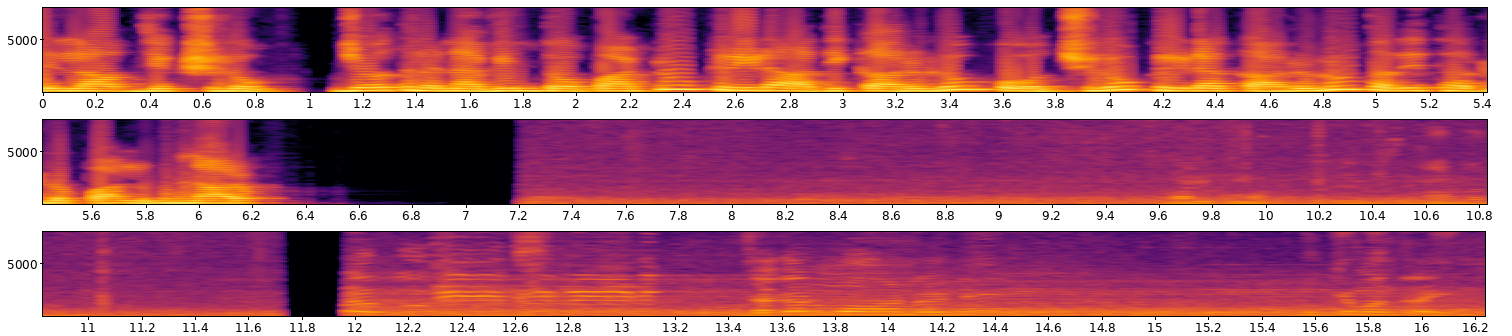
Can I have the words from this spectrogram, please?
జిల్లా అధ్యక్షులు జ్యోతుల నవీన్తో పాటు క్రీడా అధికారులు కోచ్లు క్రీడాకారులు తదితరులు పాల్గొన్నారు. జగన్మోహన్ రెడ్డి ముఖ్యమంత్రి అయింది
